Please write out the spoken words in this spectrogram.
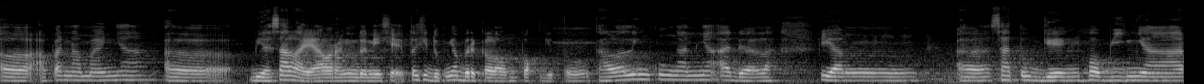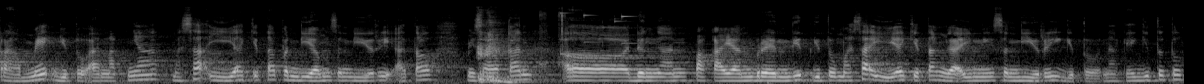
eh, apa namanya eh, biasa lah ya orang Indonesia itu hidupnya berkelompok gitu. Kalau lingkungannya adalah yang eh, satu geng hobinya rame gitu anaknya, masa iya kita pendiam sendiri atau misalkan eh, dengan pakaian branded gitu, masa iya kita nggak ini sendiri gitu. Nah kayak gitu tuh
